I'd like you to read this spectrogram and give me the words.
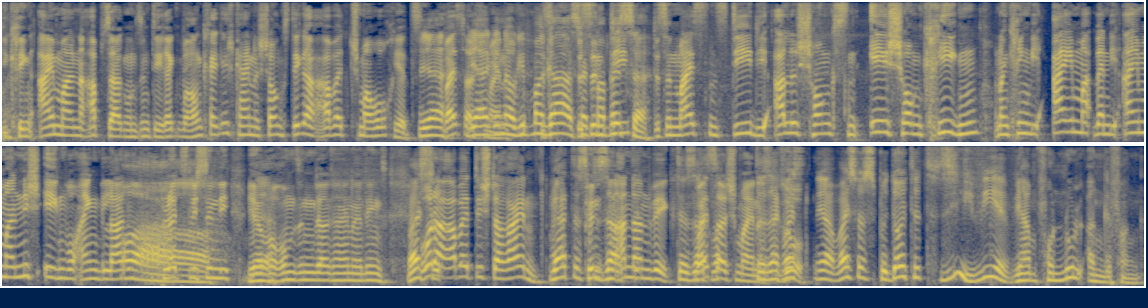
Die kriegen einmal eine Absage und sind direkt, warum kriege ich keine Chance? Digga, arbeite ich mal hoch jetzt. Ja, weißt du, was ja, ich meine? genau, gib mal Gas, werd sind mal die, besser. Das sind meistens die, die alle Chancen eh schon kriegen und dann kriegen die einmal, wenn die einmal nicht irgendwo eingeladen, Oh. plötzlich sind die, ja, Ja. warum sind da keine Dings? Weißt Oder du- arbeite dich da rein. Wer hat das Find gesagt? einen anderen Weg. Der sagt, weißt du, was ich meine? Der sagt, so. weißt, ja, weißt du, was es bedeutet? Sie, wir, wir haben von null angefangen.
